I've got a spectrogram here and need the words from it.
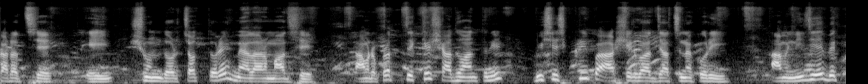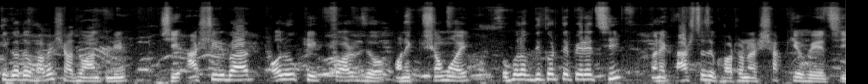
কাটাচ্ছে এই সুন্দর চত্বরে, মেলার মাঝে। আমরা প্রত্যেককে সাধু আন্তনির বিশেষ কৃপা আশীর্বাদ যাচনা করি। আমি নিজে ব্যক্তিগতভাবে সাধু আন্তনির সে আশীর্বাদ, অলৌকিক কার্য অনেক সময় উপলব্ধি করতে পেরেছি, অনেক আশ্চর্য ঘটনার সাক্ষী হয়েছি।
